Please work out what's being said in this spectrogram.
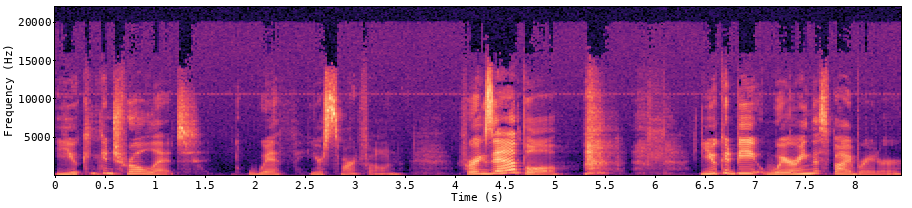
you can control it with your smartphone. For example, you could be wearing this vibrator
